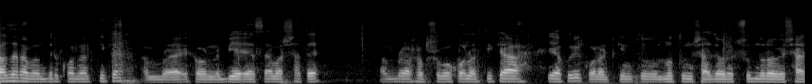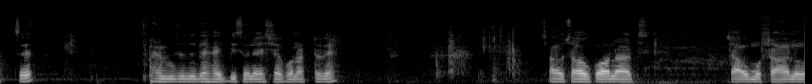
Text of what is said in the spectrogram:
বাজার আমাদের কর্নার থেকে আমরা এখন বিয়ে আছে আমার সাথে। আমরা সবসময় কর্নার থেকে ইয়া করি কর্নার কিন্তু নতুন সাজে অনেক সুন্দরভাবে সাজছে। আমি যদি দেখাই, পিছনে এসে কর্নারটারে। চাও চাও কর্নার, চাও মশা আনো।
